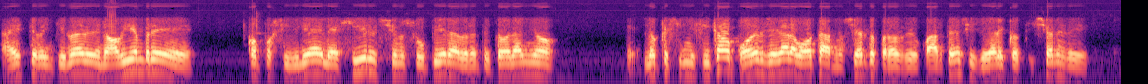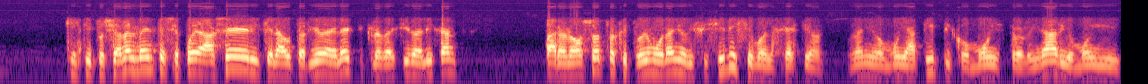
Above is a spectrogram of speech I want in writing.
a este 29 de noviembre con posibilidad de elegir, si uno supiera durante todo el año eh, lo que significaba poder llegar a votar, ¿no es cierto?, para el Río Cuartense y llegar a condiciones de que institucionalmente se pueda hacer y que la autoridad eléctrica y los vecinos elijan para nosotros que tuvimos un año dificilísimo en la gestión, un año muy atípico, muy extraordinario, muy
